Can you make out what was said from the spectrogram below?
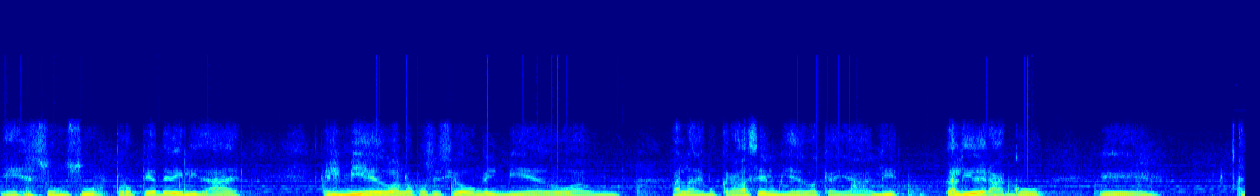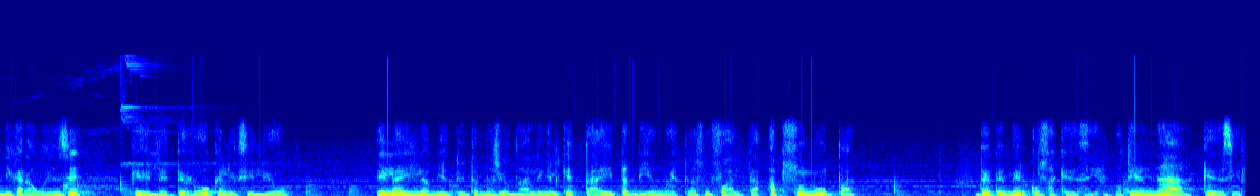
eh, son sus propias debilidades. El miedo a la oposición, el miedo a, la democracia, el miedo a que haya liderazgo eh, nicaragüense que él desterró, que él exilió el aislamiento internacional en el que está y también muestra su falta absoluta de tener cosas que decir. No tiene nada que decir.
